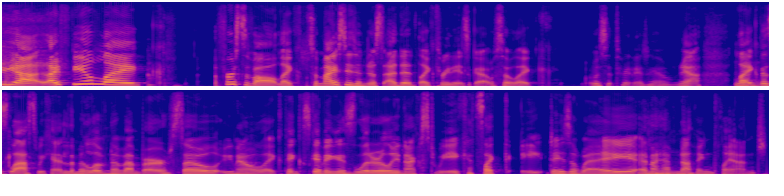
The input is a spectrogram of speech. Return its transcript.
yeah, I feel like first of all, like so my season just ended like 3 days ago. So like was it 3 days ago? Yeah. Like mm-hmm. this last weekend, the middle of November. So, you know, like Thanksgiving is literally next week. It's like 8 days away and I have mm-hmm. nothing planned.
